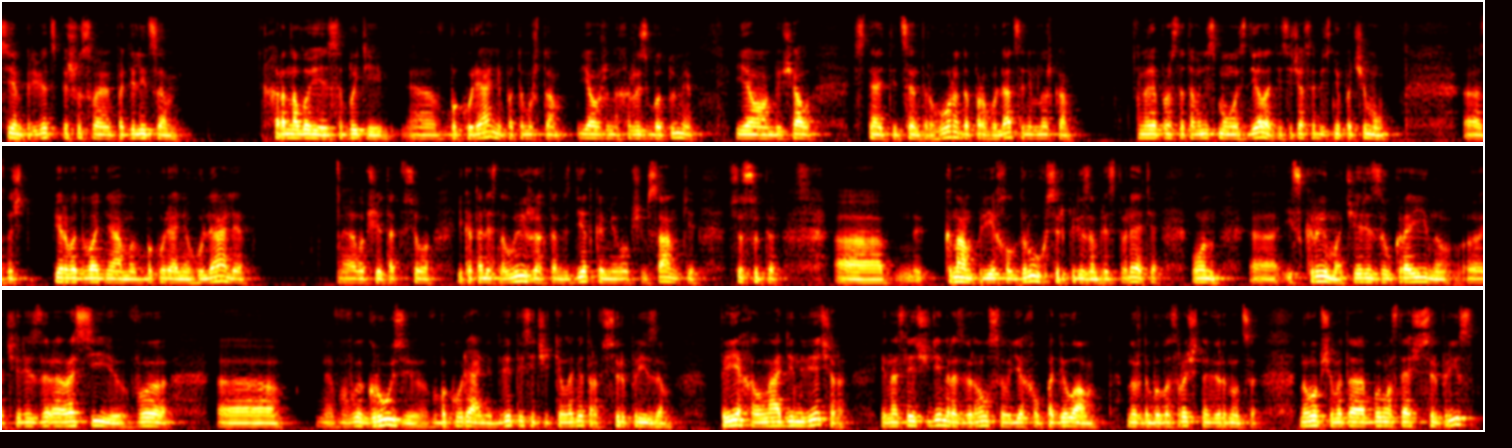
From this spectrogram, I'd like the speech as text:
Всем привет! Спешу с вами поделиться хронологией событий э, в Бакуряне, потому что я уже нахожусь в Батуми, и я вам обещал снять и центр города, прогуляться немножко, но я просто этого не смог сделать, и сейчас объясню почему. Э, значит, первые два дня мы в Бакуряне гуляли, вообще так все, и катались на лыжах, там с детками, в общем, санки, все супер. К нам приехал друг сюрпризом, представляете, он из Крыма через Украину, через Россию в в Грузию, в Бакуряне, 2000 километров сюрпризом. Приехал на один вечер и на следующий день развернулся и уехал по делам. Нужно было срочно вернуться. Ну, в общем, это был настоящий сюрприз.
